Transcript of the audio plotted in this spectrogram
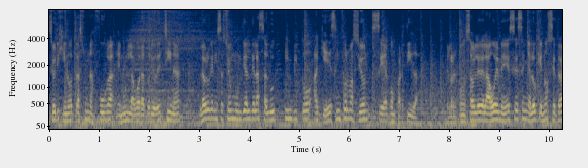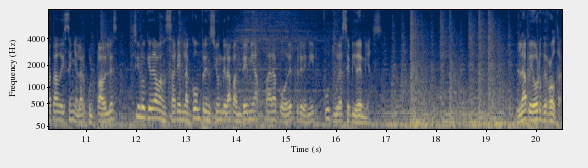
se originó tras una fuga en un laboratorio de China, la Organización Mundial de la Salud invitó a que esa información sea compartida. El responsable de la OMS señaló que no se trata de señalar culpables, sino que de avanzar en la comprensión de la pandemia para poder prevenir futuras epidemias. La peor derrota.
